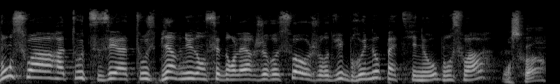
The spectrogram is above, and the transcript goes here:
Bonsoir à toutes et à tous. Bienvenue dans C'est dans l'air. Je reçois aujourd'hui Bruno Patino. Bonsoir. Bonsoir.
